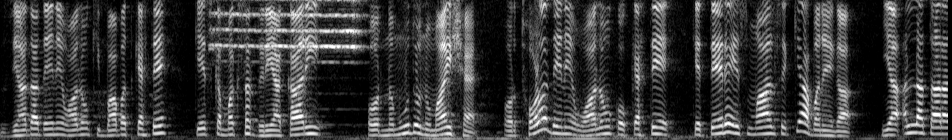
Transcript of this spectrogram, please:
زیادہ دینے والوں کی بابت کہتے کہ اس کا مقصد ریاکاری اور نمود و نمائش ہے، اور تھوڑا دینے والوں کو کہتے کہ تیرے اس مال سے کیا بنے گا؟ یا اللہ تعالیٰ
